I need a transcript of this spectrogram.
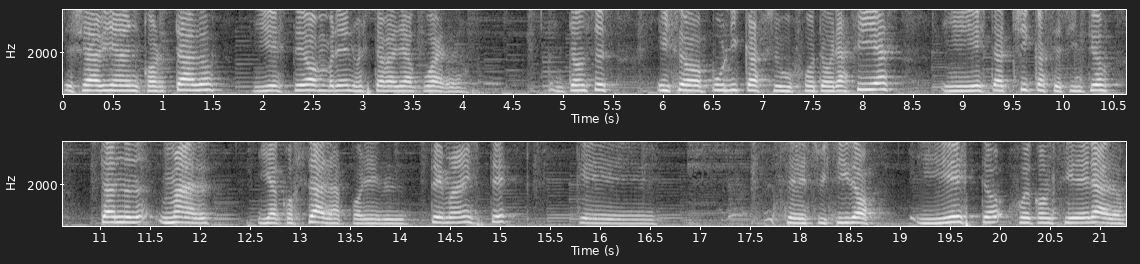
ya habían cortado y este hombre no estaba de acuerdo. Entonces hizo públicas sus fotografías y esta chica se sintió tan mal y acosada por el tema este que se suicidó y esto fue considerado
